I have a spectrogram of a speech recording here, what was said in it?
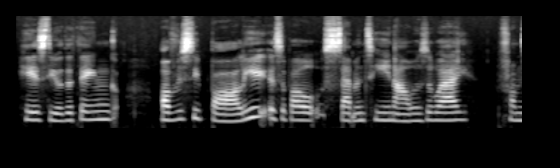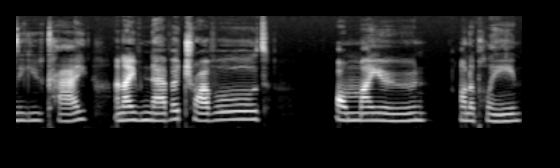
here's the other thing Obviously, Bali is about 17 hours away from the UK, and I've never travelled on my own on a plane.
